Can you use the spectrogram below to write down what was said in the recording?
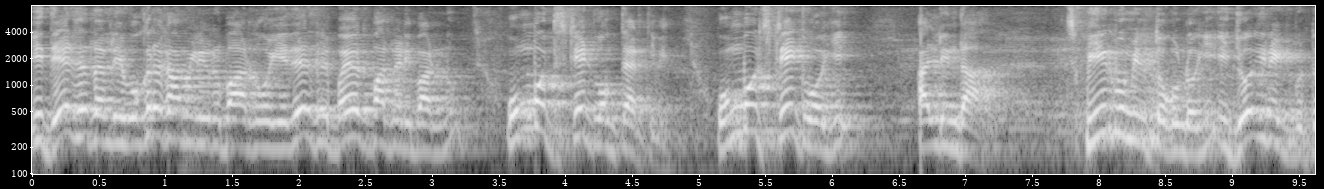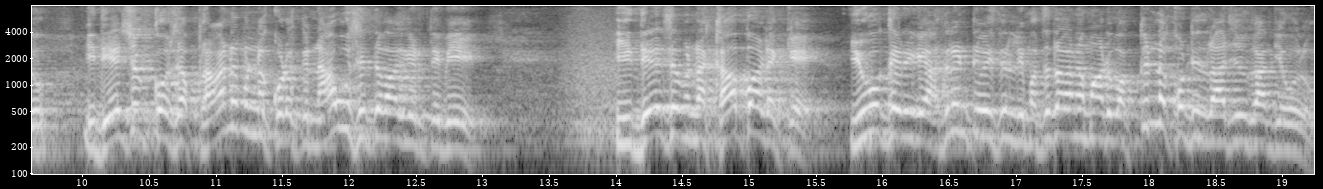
ಈ ದೇಶದಲ್ಲಿ ಉಗ್ರಗಾಮಿ ಇರಬಾರ್ದು, ಈ ದೇಶದಲ್ಲಿ ಭಯೋತ್ಪಾದನೆ ನಡಿಬಾರ್ದು ಒಂಬತ್ತು ಸ್ಟೇಟ್ ಹೋಗ್ತಾ ಇರ್ತೀವಿ. ಒಂಬತ್ತು ಸ್ಟೇಟ್ ಹೋಗಿ ಅಲ್ಲಿಂದ ವೀರಭೂಮಿಲಿ ತೊಗೊಂಡೋಗಿ ಈ ಜ್ಯೋತಿನ ಇಟ್ಬಿಟ್ಟು ಈ ದೇಶಕ್ಕೋಸ್ಕರ ಪ್ರಾಣವನ್ನು ಕೊಡೋಕ್ಕೆ ನಾವು ಸಿದ್ಧವಾಗಿರ್ತೀವಿ. ಈ ದೇಶವನ್ನು ಕಾಪಾಡೋಕ್ಕೆ ಯುವಕರಿಗೆ ಹದಿನೆಂಟು ವಯಸ್ಸಿನಲ್ಲಿ ಮತದಾನ ಮಾಡುವ ಹಕ್ಕನ್ನು ಕೊಟ್ಟಿದ್ದು ರಾಜೀವ್ ಗಾಂಧಿ ಅವರು.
